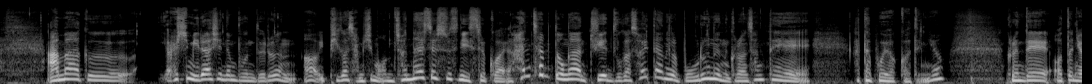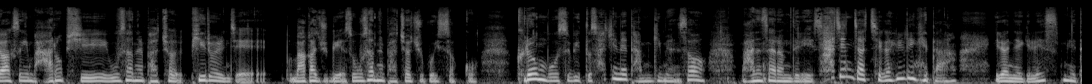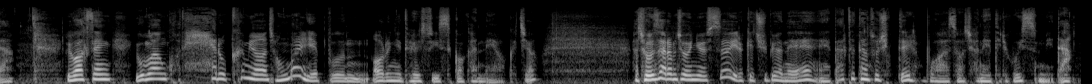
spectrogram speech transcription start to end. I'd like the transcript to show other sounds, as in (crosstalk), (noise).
아마 그 열심히 일하시는 분들은 어, 비가 잠시 멈췄나 했을 수도 있을 거예요. 한참 동안 뒤에 누가 서 있다는 걸 모르는 그런 상태 같아 보였거든요. 그런데 어떤 여학생이 말없이 우산을 받쳐 비를 이제 막아주기 위해서 우산을 받쳐주고 있었고 그런 모습이 또 사진에 담기면서 많은 사람들이 사진 자체가 힐링이다 이런 얘기를 했습니다. 요 학생 요만 그대로 크면 정말 예쁜 어른이 될 수 있을 것 같네요. 그죠? 좋은 사람 좋은 뉴스 이렇게 주변에 따뜻한 소식들 모아서 전해드리고 있습니다.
